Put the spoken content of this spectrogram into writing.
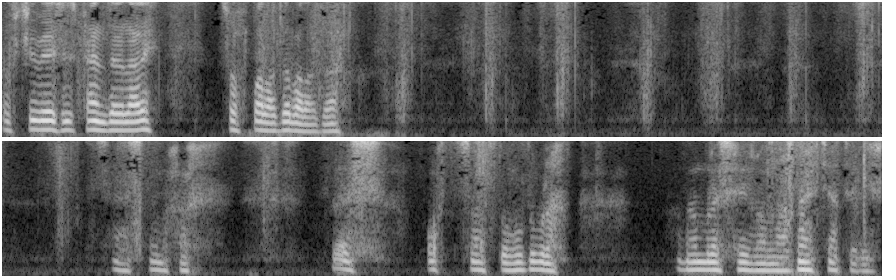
Fikir verirsiniz pəncərələri çox balaca balaca. Səsinə baxaq. Biraz ot saat doludur bura. Adam biraz heyvanlardan ehtiyat edir.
